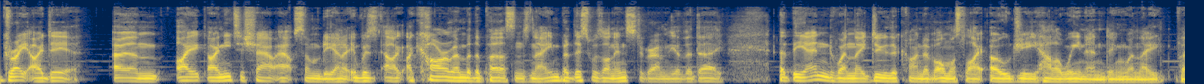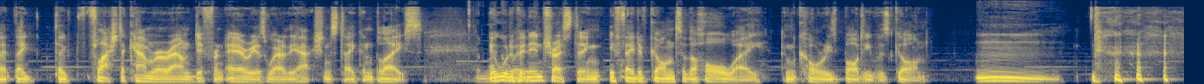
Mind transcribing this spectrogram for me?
great idea. Um, I, I need to shout out somebody, and it was I, I, can't remember the person's name, but this was on Instagram the other day. At the end, when they do the kind of almost like OG Halloween ending, when they they they flash the camera around different areas where the action's taken place, it would have been interesting if they'd have gone to the hallway and Corey's body was gone. Mm.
